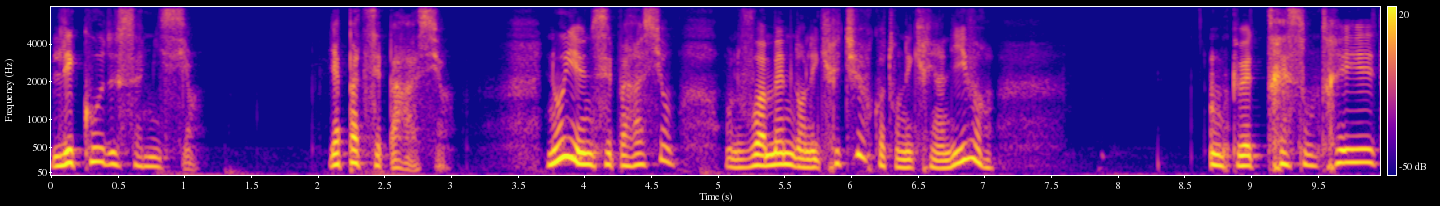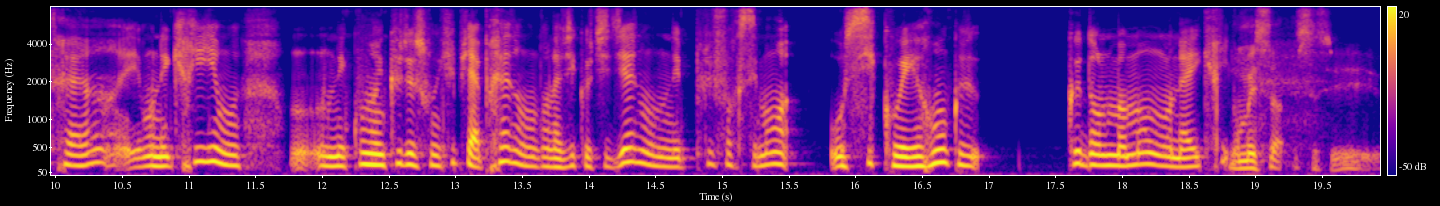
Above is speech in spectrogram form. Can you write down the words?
l'écho de sa mission. Il n'y a pas de séparation. Nous, il y a une séparation. On le voit même dans l'écriture, quand on écrit un livre. On peut être très centré, très et on écrit, on, est convaincu de ce qu'on écrit, puis après, dans la vie quotidienne, on n'est plus forcément aussi cohérent que, que dans le moment où on a écrit. Non, mais ça, c'est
